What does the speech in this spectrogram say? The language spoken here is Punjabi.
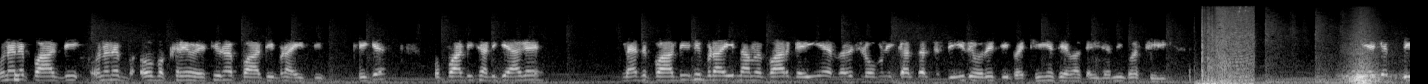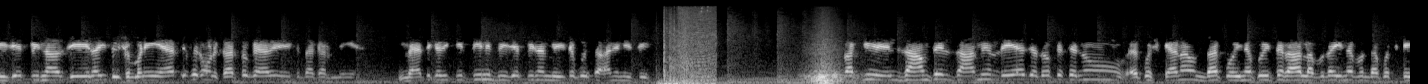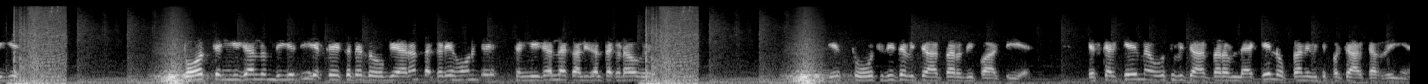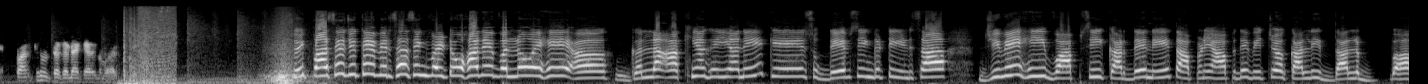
ਉਹਨਾਂ ਨੇ ਪਾਰਟੀ, ਉਹਨਾਂ ਨੇ ਉਹ ਵੱਖਰੇ ਹੋਏ ਸੀ, ਉਹਨਾਂ ਨੇ ਪਾਰਟੀ ਬਣਾਈ ਸੀ, ਠੀਕ ਹੈ? ਉਹ ਪਾਰਟੀ ਛੱਡ ਕੇ ਆ ਗਏ। ਮੈਂ ਤੇ ਪਾਰਟੀ ਨਹੀਂ ਬਣਾਈ, ਨਾ ਮੈਂ ਬਾਹਰ ਗਈ ਹੈ ਮੈਂ ਸ਼੍ਰੋਮਣੀ ਅਕਾਲੀ ਦਲ ਚ ਸੀ ਉਹਦੇ ਚ ਬੈਠੀ ਹਾਂ, ਸੇਵਾ ਕਰੀ ਜਾਂਦੀ, ਬਸ ਠੀਕ। ਇਹ ਕਿ ਬੀਜੇਪੀ ਨਾਲ ਜੇ ਇਹਦਾ ਹੀ ਦੁਸ਼ਮਣੀ ਹੈ, ਤੇ ਫਿਰ ਹੁਣ ਕਰ ਤੋਂ ਕਹਿ ਰਹੇ ਏਕਤਾ ਕਰਨੀ ਹੈ? ਮੈਂ ਤੇ ਕਦੀ ਕੀਤੀ ਨਹੀਂ, ਬੀਜੇਪੀ ਨਾਲ ਮੇਰੀ ਤੇ ਕੋਈ ਸਾਂਝ ਨਹੀਂ ਸੀ। ਬਾਕੀ ਇਲਜ਼ਾਮ ਤੇ ਇਲਜ਼ਾਮ ਹੀ ਹੁੰਦੇ ਆ, ਜਦੋਂ ਕਿਸੇ ਨੂੰ ਕੁਝ ਕਹਿਣਾ ਹੁੰਦਾ, ਕੋਈ ਨਾ ਕੋਈ ਤੇ ਰਾਹ ਲੱਭਦਾ ਹੀ ਨਾ ਬੰਦਾ ਕੁਝ ਕਹੀਏ। ਬਹੁਤ ਚੰਗੀ ਗੱਲ ਹੁੰਦੀ ਹੈ ਜੀ। ਇੱਕ ਇੱਕ ਤੇ ਦੋ 11 ਤਕੜੇ ਹੋਣਗੇ। ਚੰਗੀ ਗੱਲ ਹੈ, ਅਕਾਲੀ ਦਲ ਤਕੜਾ ਹੋਵੇ। ਇਹ ਸੋਚ ਦੀ ਤੇ ਵਿਚਾਰਧਾਰਾ ਦੀ ਪਾਰਟੀ ਹੈ। ਇਸ ਕਰਕੇ ਮੈਂ ਉਸ ਵਿਚਾਰਧਾਰਾ ਲੈ ਕੇ ਲੋਕਾਂ ਦੇ ਵਿੱਚ ਪ੍ਰਚਾਰ ਕਰ ਰਹੀ ਹਾਂ। ਪੰਥ ਨੂੰ ਤਕੜਾ ਕਰਨ ਵਾਸਤੇ। ਸੋ ਇੱਕ ਪਾਸੇ ਜਿੱਥੇ ਵਿਰਸਾ ਸਿੰਘ ਵਲਟੋਹਾ ਦੇ ਵੱਲੋਂ ਇਹ ਗੱਲਾਂ ਆਖੀਆਂ ਗਈਆਂ ਨੇ ਕਿ ਸੁਖਦੇਵ ਸਿੰਘ ਢੀਂਡਸਾ ਜਿਵੇਂ ਹੀ ਵਾਪਸੀ ਕਰਦੇ ਨੇ ਤਾਂ ਆਪਣੇ ਆਪ ਦੇ ਵਿੱਚ ਅਕਾਲੀ ਦਲ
